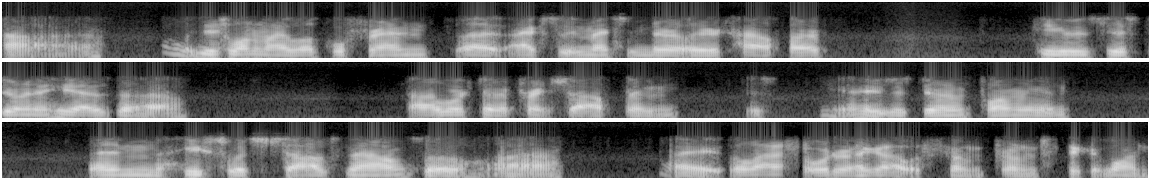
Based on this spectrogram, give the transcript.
uh, just one of my local friends that I actually mentioned earlier, Kyle Tharp. He was just doing it. He has uh, I worked at a print shop and just you know, he was just doing it for me and and he switched jobs now. So uh, I the last order I got was from from Stick at One.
